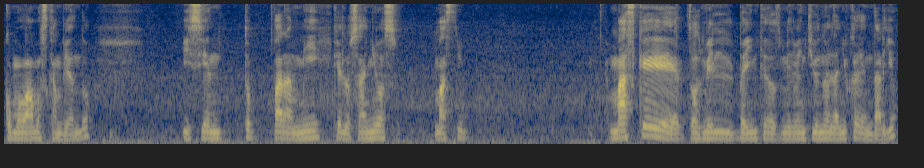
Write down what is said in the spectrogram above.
cómo vamos cambiando. Y siento para mí que los años más, más que 2020, 2021, el año calendario,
